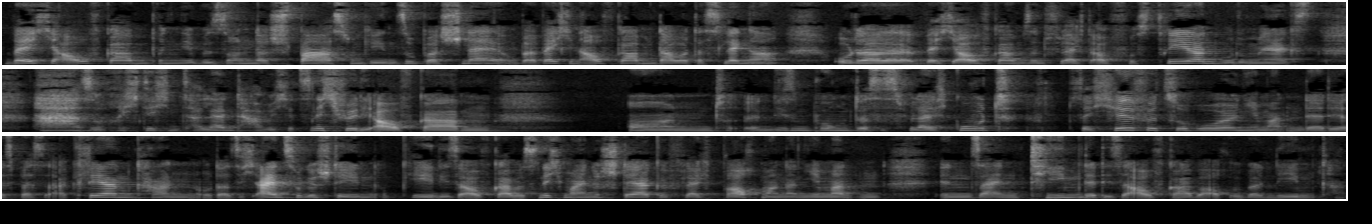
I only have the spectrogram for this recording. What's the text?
Welche Aufgaben bringen dir besonders Spaß und gehen super schnell und bei welchen Aufgaben dauert das länger? Oder welche Aufgaben sind vielleicht auch frustrierend, wo du merkst, ah, so richtig ein Talent habe ich jetzt nicht für die Aufgaben und in diesem Punkt ist es vielleicht gut, sich Hilfe zu holen, jemanden, der dir es besser erklären kann oder sich einzugestehen, okay, diese Aufgabe ist nicht meine Stärke, vielleicht braucht man dann jemanden in seinem Team, der diese Aufgabe auch übernehmen kann.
